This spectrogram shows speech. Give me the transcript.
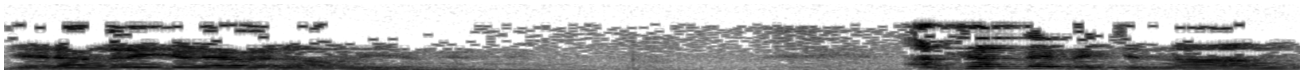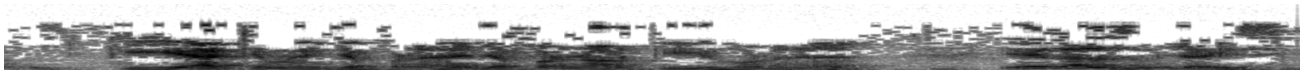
ਜੇ ਰੰਗ ਨਹੀਂ ਚੜਿਆ ਫਿਰ ਨਾਮ ਨਹੀਂ ਜਪਿਆ ਅਸਲ ਦੇ ਵਿੱਚ ਨਾਮ ਕੀ ਹੈ, ਕਿਵੇਂ ਜਪਣਾ ਹੈ, ਜਪਣ ਨਾਲ ਕੀ ਹੋਣਾ ਹੈ, ਇਹ ਗੱਲ ਸਮਝਾਈ ਸੀ।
